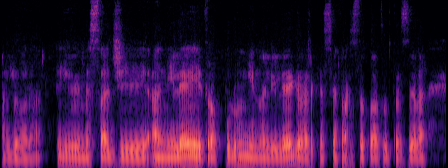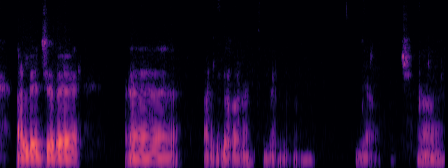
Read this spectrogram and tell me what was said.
Allora, io i messaggi Anilei troppo lunghi non li leggo perché sennò sto qua tutta sera a leggere. Eh, allora, andiamo, ciao.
